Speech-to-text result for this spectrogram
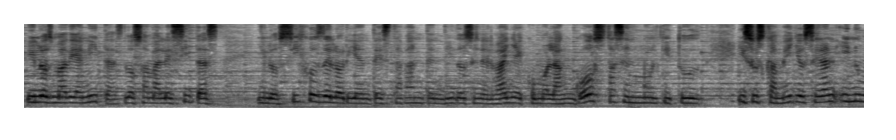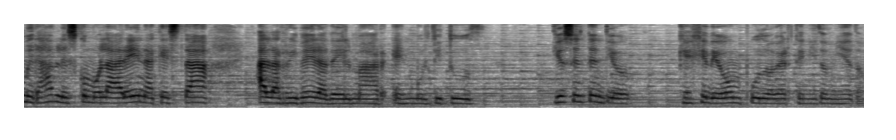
Y los madianitas, los amalecitas y los hijos del oriente estaban tendidos en el valle como langostas en multitud, y sus camellos eran innumerables como la arena que está a la ribera del mar en multitud. Dios entendió que Gedeón pudo haber tenido miedo.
